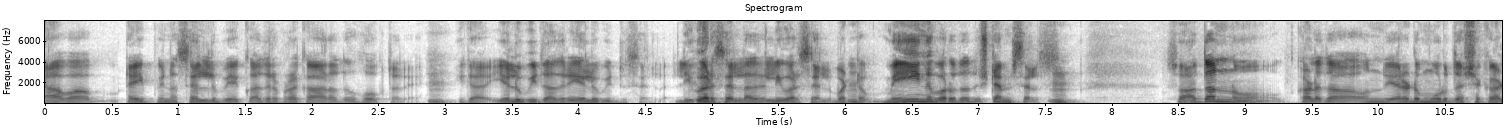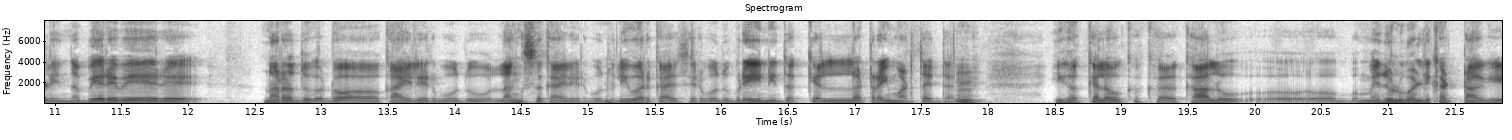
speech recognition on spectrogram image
ಯಾವ ಟೈಪಿನ ಸೆಲ್ ಬೇಕು ಅದರ ಪ್ರಕಾರ ಅದು ಹೋಗ್ತದೆ. ಈಗ ಎಲುಬಿದ್ದಾದರೆ ಎಲುಬಿದ್ದು ಸೆಲ್ ಲಿವರ್ ಸೆಲ್ ಆದರೆ ಲಿವರ್ ಸೆಲ್ ಬಟ್ ಮೇಯ್ನ್ ಬರೋದು ಅದು ಸ್ಟೆಮ್ ಸೆಲ್ಸ್ ಸೊ ಅದನ್ನು ಕಳೆದ ಒಂದು ಎರಡು ಮೂರು ದಶಕಗಳಿಂದ ಬೇರೆ ಬೇರೆ ನರದ್ದು ಡಾ ಕಾಯಿಲೆ ಇರ್ಬೋದು ಲಂಗ್ಸ್ ಕಾಯಿಲೆ ಇರ್ಬೋದು ಲಿವರ್ ಕಾಯಿಲೆ ಇರ್ಬೋದು ಬ್ರೈನ್ ಇದಕ್ಕೆಲ್ಲ ಟ್ರೈ ಮಾಡ್ತಾ ಇದ್ದಾರೆ. ಈಗ ಕೆಲವು ಕಾಲು ಮೆದುಳು ಬಳ್ಳಿ ಕಟ್ಟಾಗಿ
